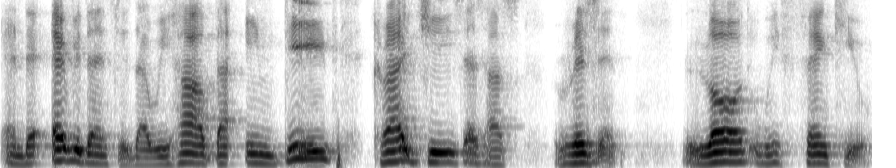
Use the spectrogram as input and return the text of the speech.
and the evidences that we have that indeed Christ Jesus has risen. Lord, we thank you.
